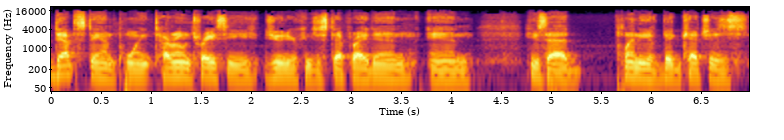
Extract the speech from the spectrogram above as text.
depth standpoint, Tyrone Tracy Jr. can just step right in, and he's had plenty of big catches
